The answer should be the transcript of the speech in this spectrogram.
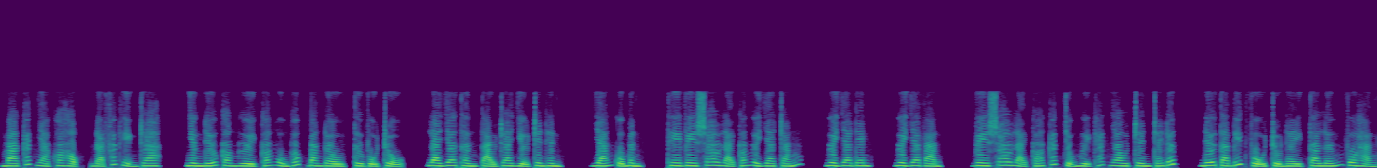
mà các nhà khoa học đã phát hiện ra. Nhưng nếu con người có nguồn gốc ban đầu từ vũ trụ là do thần tạo ra dựa trên hình, dáng của mình, thì vì sao lại có người da trắng, người da đen, người da vàng? Vì sao lại có các chủng người khác nhau trên trái đất? Nếu ta biết vũ trụ này to lớn vô hạn,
